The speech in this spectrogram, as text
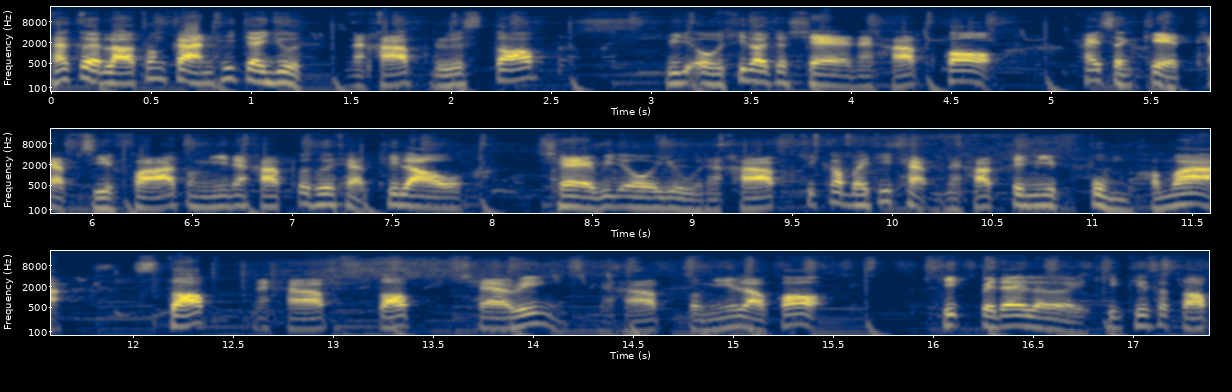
ถ้าเกิดเราต้องการที่จะหยุดนะครับ หรือ stop วิดีโอที่เราจะแชร์นะครับ ก็ให้สังเกตแท็บสีฟ้าตรงนี้นะครับ ก็คือแท็บที่เราแชร์วิดีโออยู่นะครับ คลิกเข้าไปที่แท็บนะครับ จะมีปุ่มคำว่า stop นะครับ stop sharing นะครับ ตรงนี้เราก็คลิกไปได้เลย คลิกที่ stop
